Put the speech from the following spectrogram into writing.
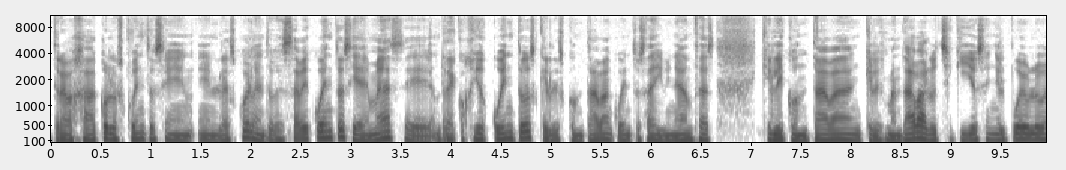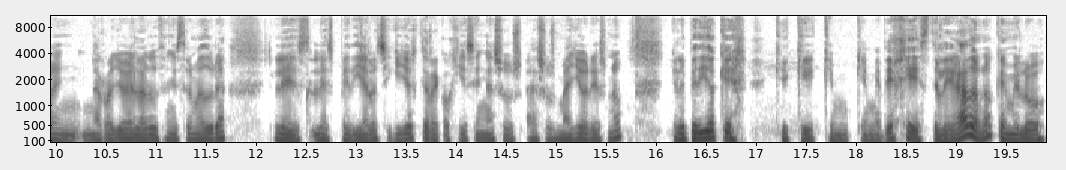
trabajaba con los cuentos en, la escuela. Entonces sabe cuentos y además eh, recogió cuentos que les contaban, cuentos adivinanzas que le contaban, que les mandaba a los chiquillos en el pueblo, en, Arroyo de la Luz, en Extremadura, les, les pedía a los chiquillos que recogiesen a sus, a sus mayores, ¿no? Yo le he pedido que, que, que, que me deje este legado, ¿no? Que me lo...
